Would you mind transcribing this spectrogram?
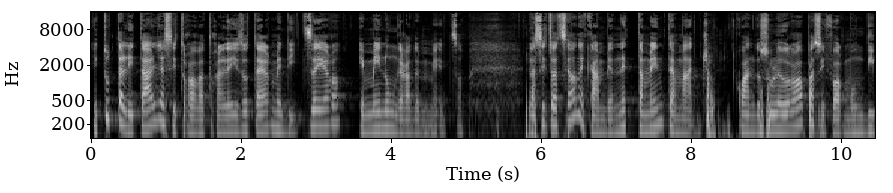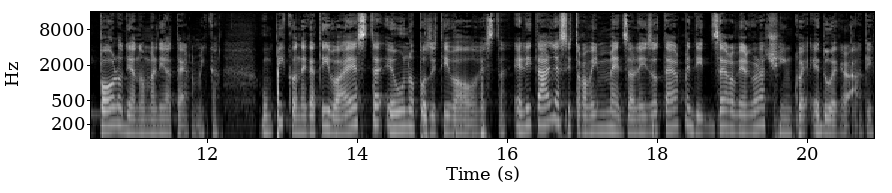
e tutta l'Italia si trova tra le isoterme di 0 e meno 1 grado e mezzo. La situazione cambia nettamente a maggio, quando sull'Europa si forma un dipolo di anomalia termica, un picco negativo a est e uno positivo a ovest, e l'Italia si trova in mezzo alle isoterme di 0,5 e 2 gradi.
